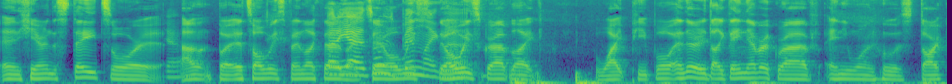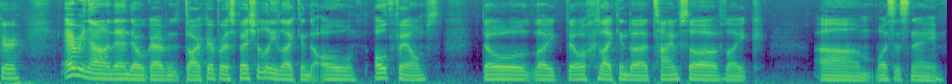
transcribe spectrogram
and here in the States or Yeah. I don't but it's always been like that. But yeah, like it's they always always been like they that. always grab like white people and they're like they never grab anyone who is darker. Every now and then they'll grab darker, but especially like in the old old films, they'll like they'll like in the times of like um what's his name?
